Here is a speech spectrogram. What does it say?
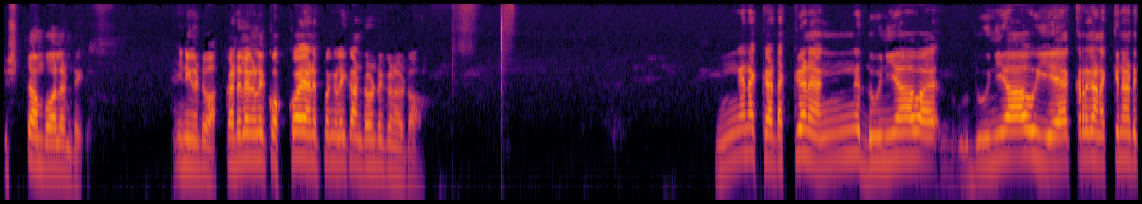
ഇഷ്ടം പോലെ ഉണ്ട്. ഇനി ഇങ്ങോട്ട് വാ. കൊക്കോയാണ് ഇപ്പം നിങ്ങൾ കണ്ടുകൊണ്ടിരിക്കുന്നത് കേട്ടോ. ഇങ്ങനെ കിടക്കുകയാണ് അങ്ങ് ദുനിയാവ് ദുനിയാവ് ഏക്കർ കണക്കിനായിട്ട്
